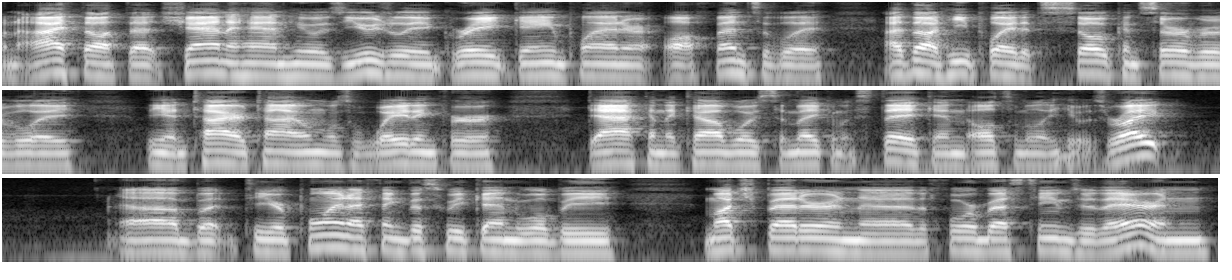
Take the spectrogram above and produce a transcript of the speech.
When I thought that Shanahan, who was usually a great game planner offensively, I thought he played it so conservatively the entire time, almost waiting for Dak and the Cowboys to make a mistake, and ultimately he was right. Uh, but to your point, I think this weekend will be much better, and uh, the four best teams are there, and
